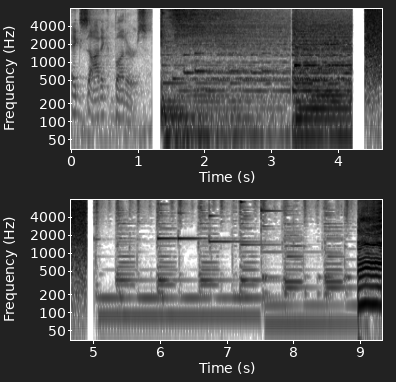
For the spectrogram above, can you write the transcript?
Exotic butters. Uh,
